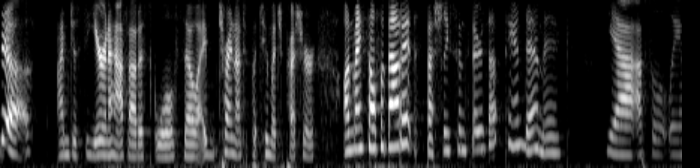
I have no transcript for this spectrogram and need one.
yeah I'm just a year and a half out of school, so I try not to put too much pressure on myself about it, especially since there's a pandemic. yeah absolutely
